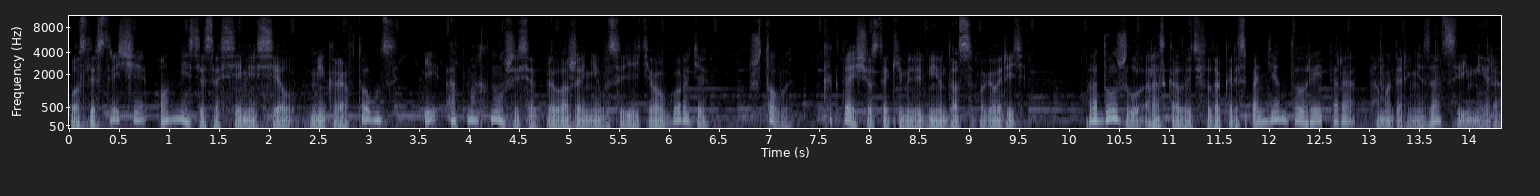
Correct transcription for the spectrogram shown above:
После встречи он вместе со всеми сел в микроавтобус и, отмахнувшись от приложения «Высадить его в городе», что вы, когда еще с такими людьми удастся поговорить, продолжил рассказывать фотокорреспонденту Рейтера о модернизации мира.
